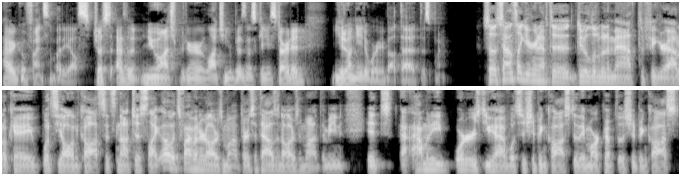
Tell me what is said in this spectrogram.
I would go find somebody else. Just as a new entrepreneur launching your business, getting started, you don't need to worry about that at this point. So it sounds like you're going to have to do a little bit of math to figure out, okay, what's the all in cost? It's not just like, oh, it's $500 a month or it's $1,000 a month. I mean, it's uh, how many orders do you have? What's the shipping cost? Do they mark up those shipping costs?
